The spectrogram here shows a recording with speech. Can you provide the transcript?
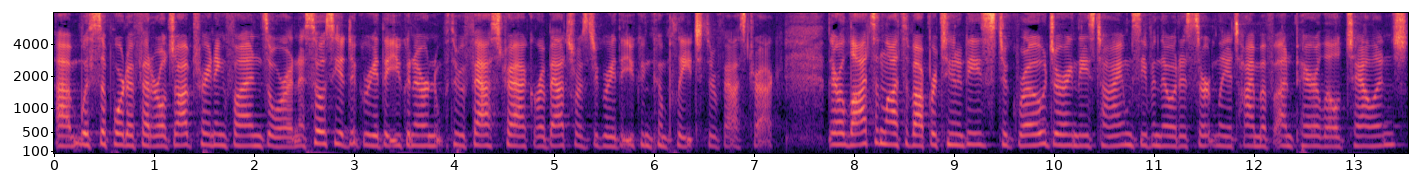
um, with support of federal job training funds, or an associate degree that you can earn through Fast Track, or a bachelor's degree that you can complete through Fast Track. There are lots and lots of opportunities to grow during these times, even though it is certainly a time of unparalleled challenge.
